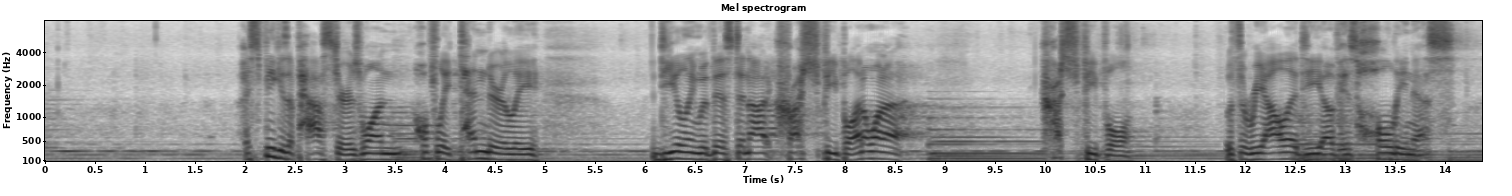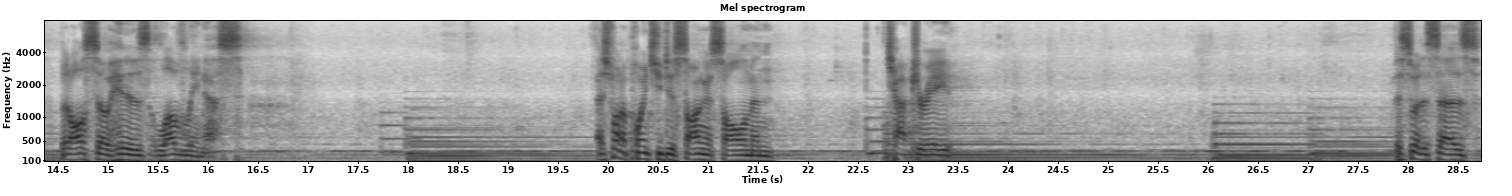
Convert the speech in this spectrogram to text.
I speak as a pastor, as one hopefully tenderly dealing with this to not crush people. I don't want to crush people with the reality of his holiness, but also his loveliness. I just want to point you to Song of Solomon, chapter 8. This is what it says.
